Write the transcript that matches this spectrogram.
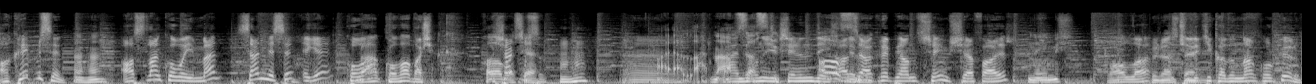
Akrep misin? Hı hı. Aslan kovayım ben. Sen nesin Ege? Kova. Ben kova başak. Kova Başak başa. mısın? Hay Allah ne Ben de yapsas onun ki? yükselenini değil. Asya akrep yalnız şeymiş ya Fahir. Neymiş? Valla Biraz içindeki şey. kadından korkuyorum.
